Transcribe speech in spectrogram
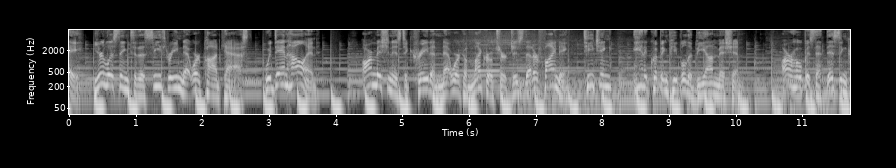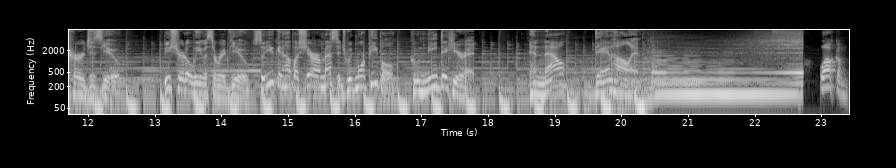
Hey, you're listening to the C3 Network Podcast with Dan Holland. Our mission is to create a network of microchurches that are finding, teaching, and equipping people to be on mission. Our hope is that this encourages you. Be sure to leave us a review so you can help us share our message with more people who need to hear it. And now, Dan Holland. Welcome.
